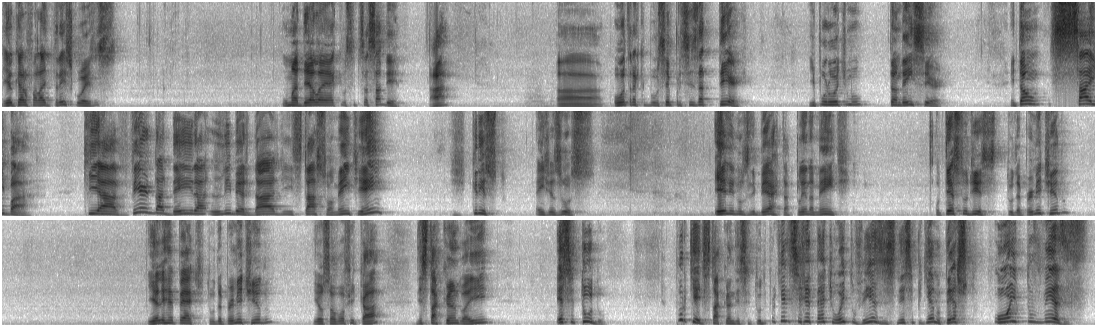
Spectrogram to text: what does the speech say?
Eu quero falar de três coisas. Uma delas é que você precisa saber, tá? Uh, outra que você precisa ter. E por último, também ser. Então, saiba que a verdadeira liberdade está somente em Cristo, em Jesus. Ele nos liberta plenamente. O texto diz: tudo é permitido. E ele repete: tudo é permitido, e eu só vou ficar destacando aí esse tudo. Por que destacando esse tudo? Porque ele se repete oito vezes nesse pequeno texto. Oito vezes.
